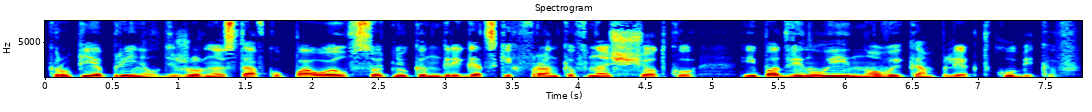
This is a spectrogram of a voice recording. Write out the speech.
Крупье принял дежурную ставку Пауэлл в сотню конгрегатских франков на щетку и подвинул ей новый комплект кубиков.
